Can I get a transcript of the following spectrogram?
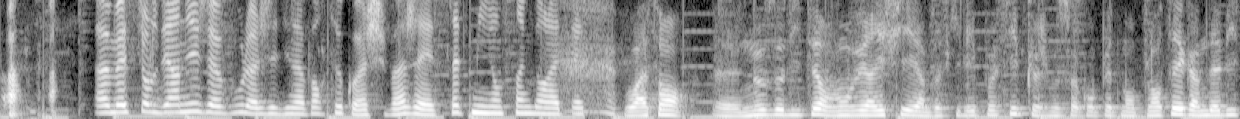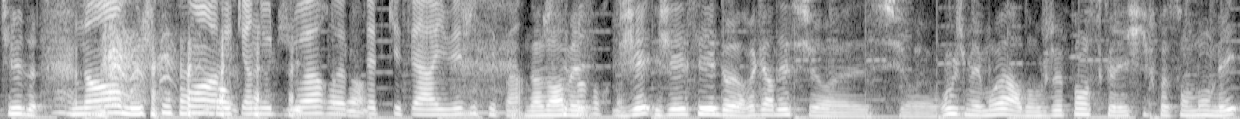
Ah, mais sur le dernier, j'avoue, là, j'ai dit n'importe quoi. Je sais pas, j'avais 7 millions 5 dans la tête. Bon, attends, euh, nos auditeurs vont vérifier, hein, parce qu'il est possible que je me sois complètement planté, comme d'habitude. Non, mais je confonds avec un autre joueur, euh, peut-être qui était arrivé, je sais pas. Non, non, sais mais j'ai j'ai essayé de regarder sur, euh, sur Rouge Mémoire, donc je pense que les chiffres sont bons, mais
